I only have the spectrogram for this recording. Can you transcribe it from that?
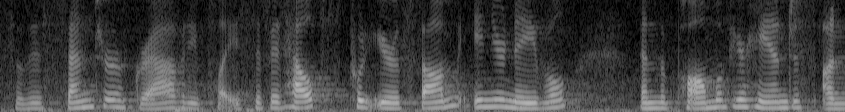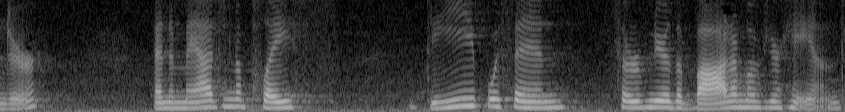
So, this center of gravity place, if it helps, put your thumb in your navel and the palm of your hand just under. And imagine a place deep within, sort of near the bottom of your hand,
